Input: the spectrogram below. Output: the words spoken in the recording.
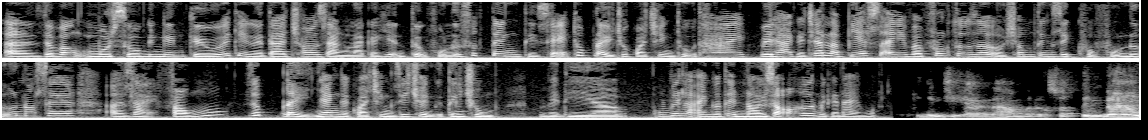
À, dạ vâng, một số cái nghiên cứu ấy thì người ta cho rằng là cái hiện tượng phụ nữ xuất tinh thì sẽ thúc đẩy cho quá trình thụ thai vì hai cái chất là PSA và fructose ở trong tinh dịch của phụ nữ nó sẽ uh, giải phóng giúp đẩy nhanh cái quá trình di chuyển của tinh trùng. Vậy thì uh, không biết là anh có thể nói rõ hơn về cái này không ạ? Những chị em nào mà được xuất tinh đều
